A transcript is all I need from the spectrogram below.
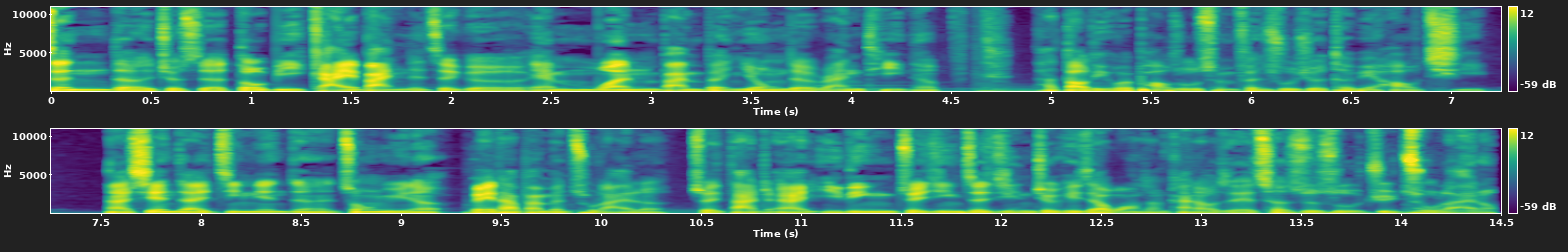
真的就是 Adobe 改版的这个 M1 版本用的软体呢，它到底会跑出什么分数，就特别好奇。那现在今天真终于呢，Beta 版本出来了，所以大家哎一定最近这几天就可以在网上看到这些测试数据出来了。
